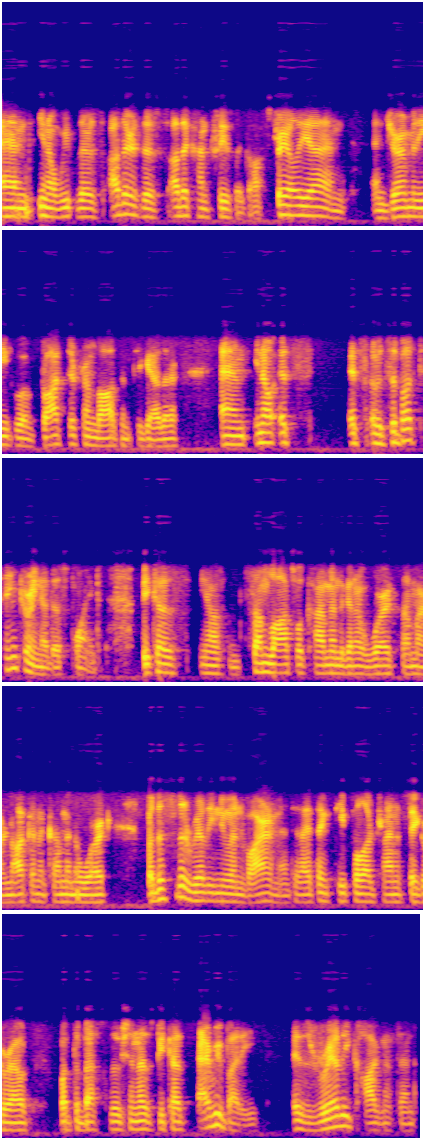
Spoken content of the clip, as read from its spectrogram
And you know, we, there's other there's other countries like Australia and and Germany who have brought different laws in together. And you know, it's it's it's about tinkering at this point because you know some laws will come and they're going to work, some are not going to come into work. But this is a really new environment, and I think people are trying to figure out what the best solution is because everybody is really cognizant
